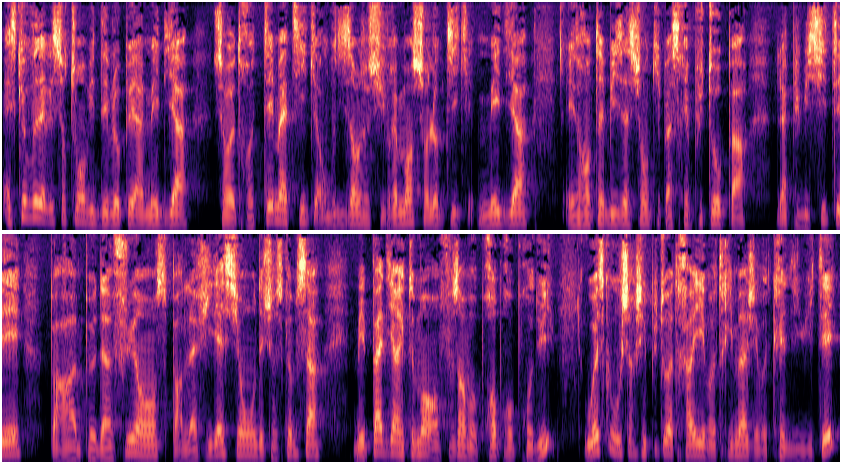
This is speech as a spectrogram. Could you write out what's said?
Est-ce que vous avez surtout envie de développer un média sur votre thématique en vous disant je suis vraiment sur l'optique média et de rentabilisation qui passerait plutôt par la publicité par un peu d'influence, par de l'affiliation, des choses comme ça, mais pas directement en faisant vos propres produits, ou est-ce que vous cherchez plutôt à travailler votre image et votre crédibilité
